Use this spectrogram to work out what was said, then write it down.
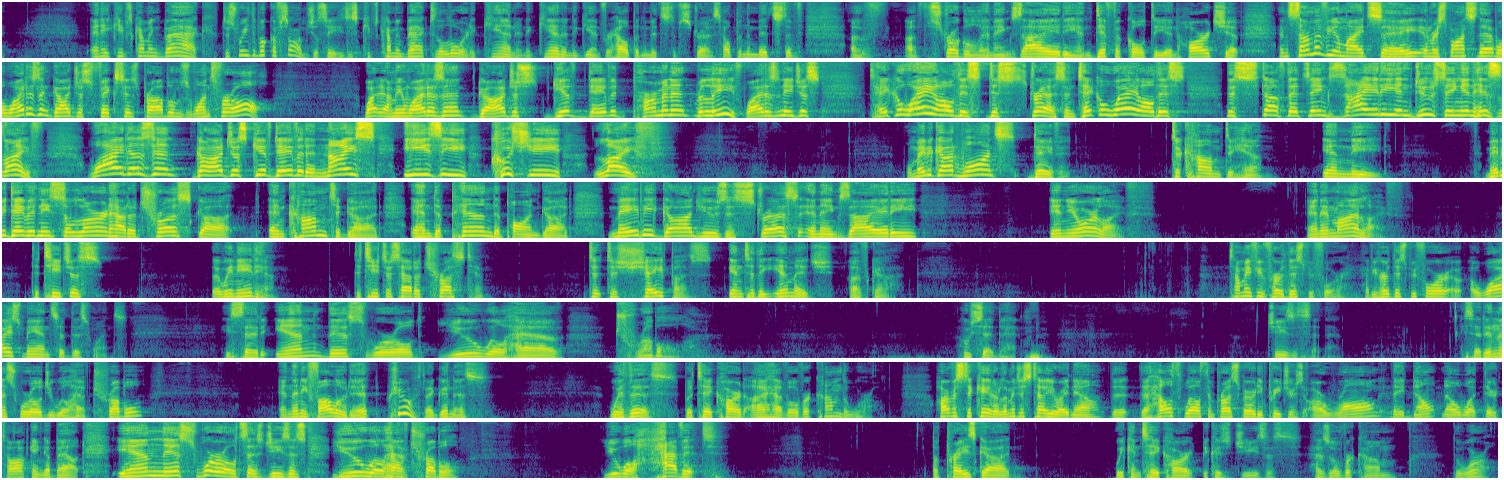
And he keeps coming back. Just read the book of Psalms. You'll see. He just keeps coming back to the Lord again and again and again for help in the midst of stress, help in the midst of, of, of struggle and anxiety and difficulty and hardship. And some of you might say, in response to that, well, why doesn't God just fix his problems once for all? Why, I mean, why doesn't God just give David permanent relief? Why doesn't he just take away all this distress and take away all this, this stuff that's anxiety inducing in his life? Why doesn't God just give David a nice, easy, cushy life? Well, maybe God wants David to come to him in need. Maybe David needs to learn how to trust God and come to God and depend upon God. Maybe God uses stress and anxiety in your life and in my life to teach us that we need Him, to teach us how to trust Him, to, to shape us into the image of God. Tell me if you've heard this before. Have you heard this before? A wise man said this once. He said, In this world you will have trouble. Who said that? Jesus said that. He said, In this world you will have trouble. And then he followed it, whew, thank goodness, with this. But take heart, I have overcome the world. Harvest Decatur, let me just tell you right now the, the health, wealth, and prosperity preachers are wrong. They don't know what they're talking about. In this world, says Jesus, you will have trouble. You will have it. But praise God, we can take heart because Jesus has overcome the world.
